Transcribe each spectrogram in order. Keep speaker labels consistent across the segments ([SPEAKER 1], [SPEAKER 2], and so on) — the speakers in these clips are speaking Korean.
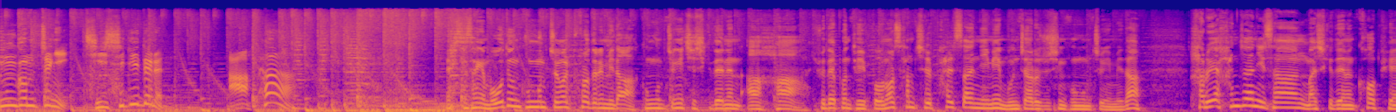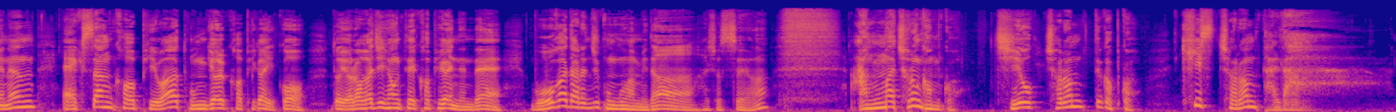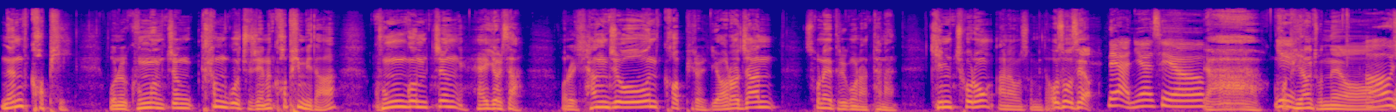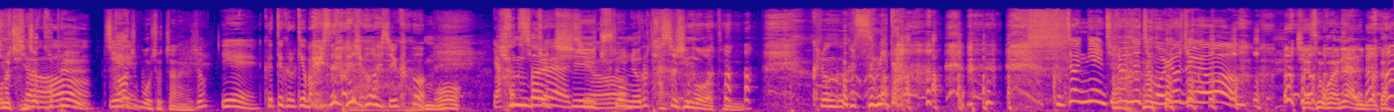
[SPEAKER 1] 궁금증이 지식이 되는 아하.
[SPEAKER 2] 네, 세상의 모든 궁금증을 풀어드립니다. 궁금증이 지식이 되는 아하. 휴대폰 뒷번호 3784님이 문자로 주신 궁금증입니다. 하루에 한 잔 이상 마시게 되는 커피에는 액상 커피와 동결 커피가 있고 또 여러 가지 형태의 커피가 있는데 뭐가 다른지 궁금합니다 하셨어요. 악마처럼 검고 지옥처럼 뜨겁고 키스처럼 달다는 커피. 오늘 궁금증 탐구 주제는 커피입니다. 궁금증 해결사. 오늘 향 좋은 커피를 여러 잔 손에 들고 나타난 김초롱 아나운서입니다. 어서 오세요.
[SPEAKER 3] 네, 안녕하세요.
[SPEAKER 2] 야, 커피
[SPEAKER 3] 예.
[SPEAKER 2] 향 좋네요.
[SPEAKER 3] 아우,
[SPEAKER 2] 오늘
[SPEAKER 3] 좋죠.
[SPEAKER 2] 진짜 커피를 사가지고
[SPEAKER 3] 예.
[SPEAKER 2] 오셨잖아요, 그죠?
[SPEAKER 3] 예, 그때 그렇게 말씀하셔가지고
[SPEAKER 2] 뭐.
[SPEAKER 3] 약속
[SPEAKER 2] 한 달치. 출연료를 다 쓰신 것 같은.
[SPEAKER 3] 그런 것 같습니다. 국장님 출연료 좀 올려줘요.
[SPEAKER 2] 제 소관이 아닙니다.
